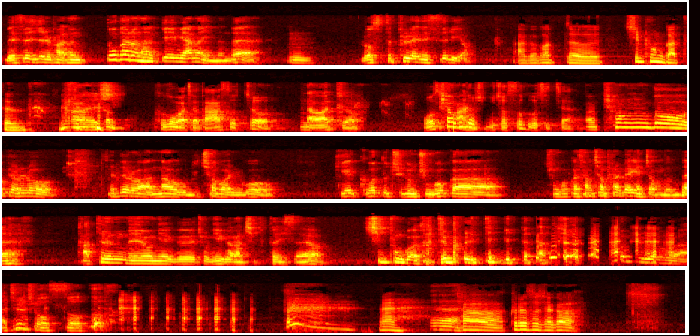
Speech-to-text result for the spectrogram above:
메시지를 받은 또 다른 한 게임이 하나 있는데 음. 로스트 플래닛 3요. 아 그것도 신품 같은. 아, 시- 그거 맞아 나왔었죠? 나왔죠. 뭐평 소리도 안- 없이 묻혔어 그거 진짜 아, 평도 별로 제대로 안 나오고 묻혀버리고 그게 그것도 지금 중고가 중고가 3,800엔 정도인데 같은 내용의 그 종이가 같이 붙어 있어요. 신품과 같은 퀄리티입니다. 선물용으로 아주 좋았어. 아, 에, 자, 그래서 제가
